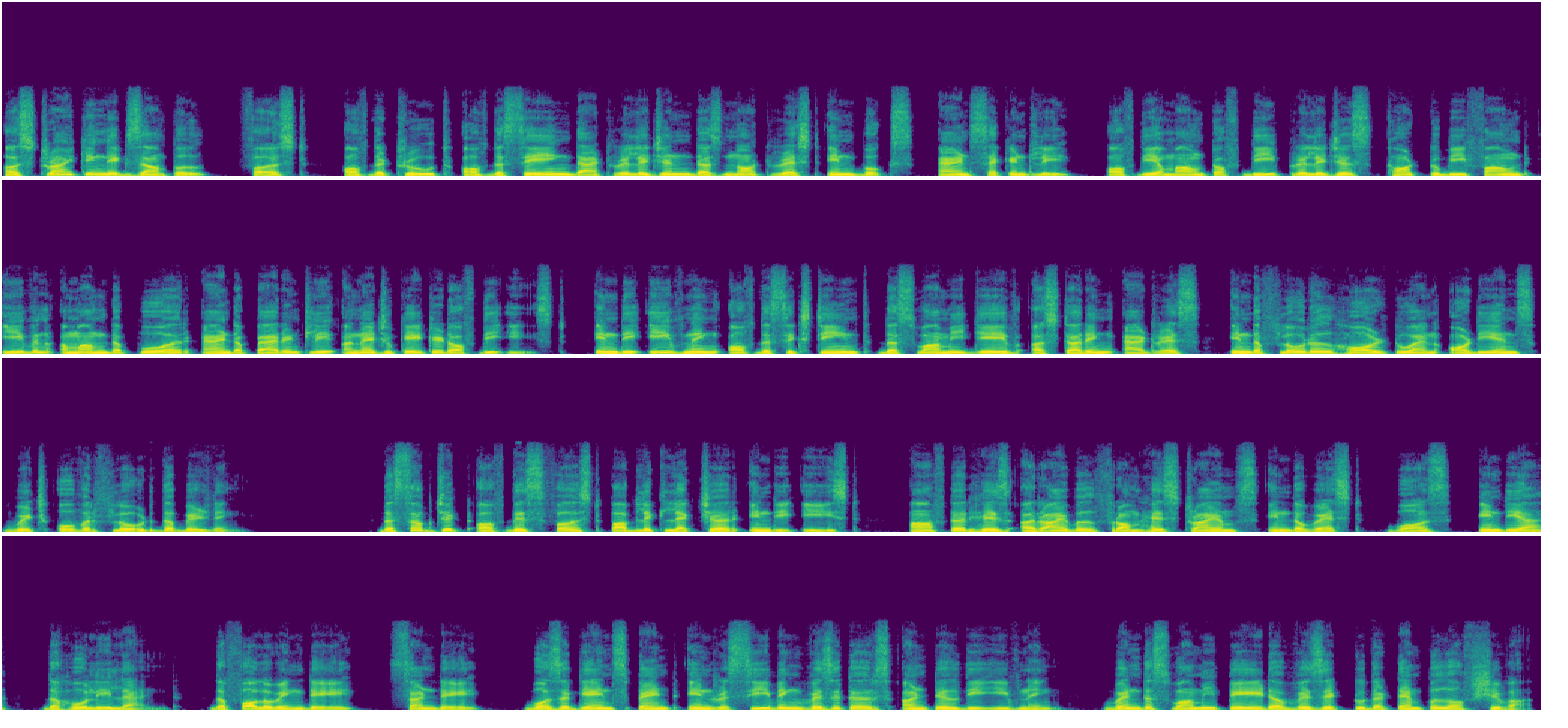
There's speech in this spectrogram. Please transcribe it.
A striking example, first, of the truth of the saying that religion does not rest in books, and secondly, of the amount of deep religious thought to be found even among the poor and apparently uneducated of the East. In the evening of the 16th, the Swami gave a stirring address in the floral hall to an audience which overflowed the building. The subject of this first public lecture in the East, after his arrival from his triumphs in the West, was India, the Holy Land. The following day, Sunday, was again spent in receiving visitors until the evening, when the Swami paid a visit to the temple of Shiva.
